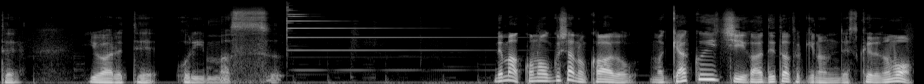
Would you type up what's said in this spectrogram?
て言われております。で、まあこの愚者のカード、まあ逆位置が出た時なんですけれども、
